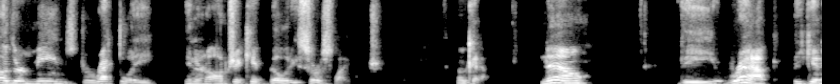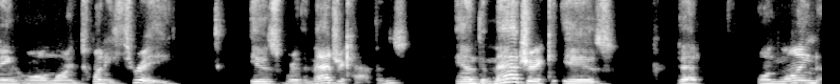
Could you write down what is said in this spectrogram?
other means directly in an object capability source language. Okay, now the wrap beginning on line 23 is where the magic happens. And the magic is that on line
